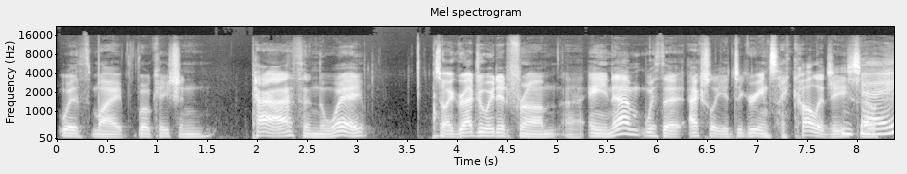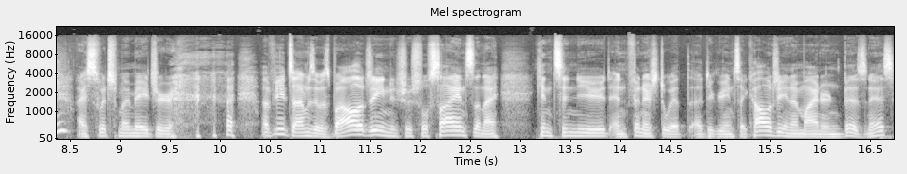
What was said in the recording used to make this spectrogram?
with my vocation path and the way, so I graduated from uh, A&M with a, actually a degree in psychology. Okay. So I switched my major a few times. It was biology, nutritional science. Then I continued and finished with a degree in psychology and a minor in business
